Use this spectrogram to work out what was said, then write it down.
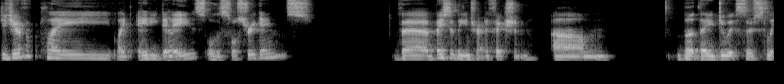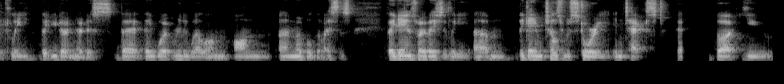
did you ever play like 80 Days or the Sorcery games? They're basically interactive fiction, um, but they do it so slickly that you don't notice. They they work really well on on uh, mobile devices. They're games where basically um, the game tells you a story in text, but you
